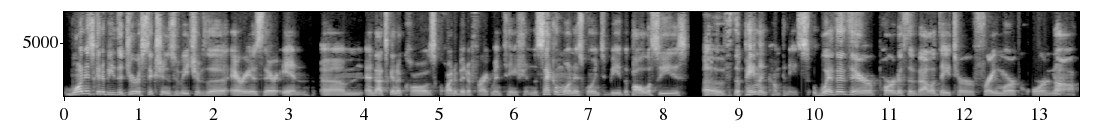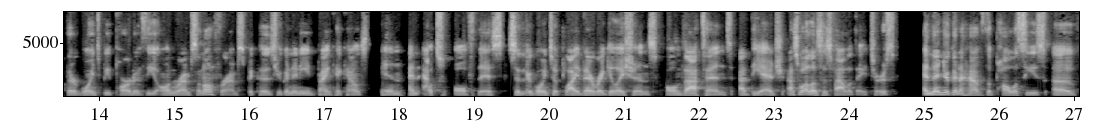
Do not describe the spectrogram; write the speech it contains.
one is going to be the jurisdictions of each of the areas they're in, um, and that's going to cause quite a bit of fragmentation. The second one is going to be the policies of the payment companies. Whether they're part of the validator framework or not, they're going to be part of the on ramps and off ramps because you're going to need bank accounts in and out of this. So they're going to apply their regulations on that end at the edge, as well as as validators. And then you're going to have the policies of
